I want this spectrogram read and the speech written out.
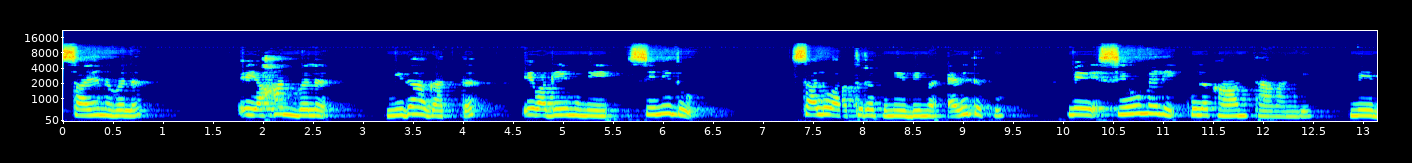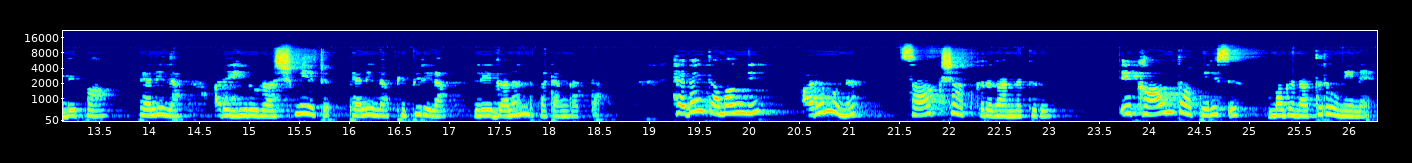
සයනවල ඒ යහන්වල නිදාගත්ත ඒ වගේම මේ සිනිදු සලු අතුරපු මේ බිම ඇවිදපු මේ සියුමැලි කුල කාන්තාවන්ගේ මේ දෙපා පැලිලා අර හිරු රශ්මියට පැලිලා පිපිරිලා ලේ ගලන්න පටන් ගත්තා. හැබැයි තමන්ගේ අරමුණ සාක්ෂාත් කරගන්නතුරු ඒ කාන්තා පිරිස මග නතර වුණේ නැහැ.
